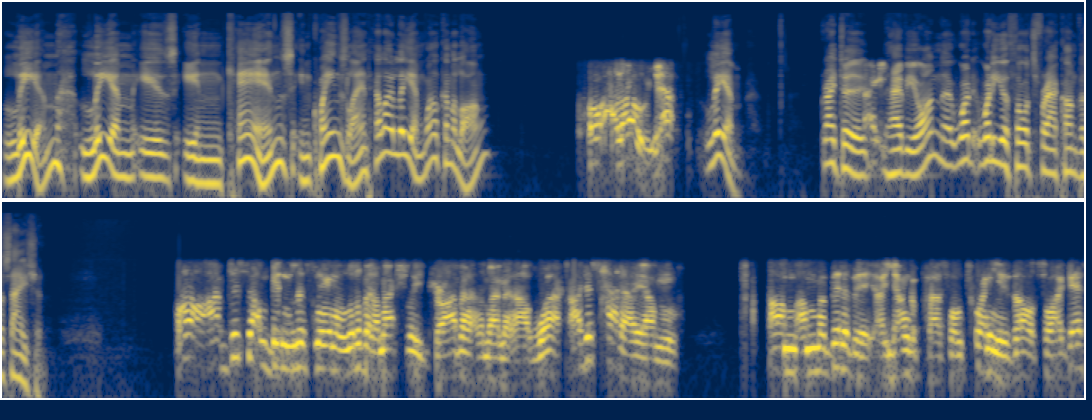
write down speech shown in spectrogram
Liam. Liam is in Cairns, in Queensland. Hello, Liam. Welcome along. Oh, hello. Yeah. Liam, great to Hey. have you on. Uh, what, what are your thoughts for our conversation? Oh, I've just um, been listening a little bit. I'm actually driving at the moment at work. I just had a um, um I'm a bit of a, a younger person. I'm 20 years old, so I guess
